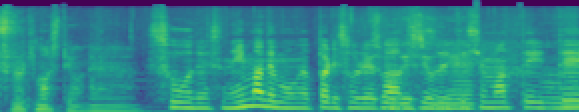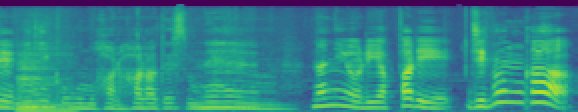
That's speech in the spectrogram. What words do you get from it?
続きましたよね。そうですね。今でもやっぱりそれが続いてしまっていて、うん。見に行く方もハラハラですもんね。何よりやっぱり自分が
